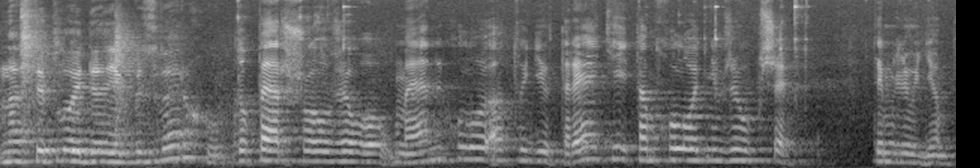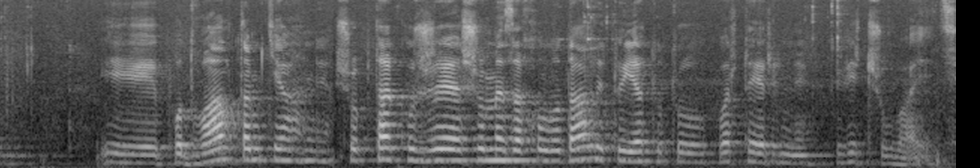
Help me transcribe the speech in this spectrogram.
у нас тепло йде якби зверху. До першого вже у мене холодно, а тоді в третій, там холодні вже взагалі тим людям. І подвал там тягне. Щоб так уже, що ми захолодали, то я тут у квартирі не відчувається.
